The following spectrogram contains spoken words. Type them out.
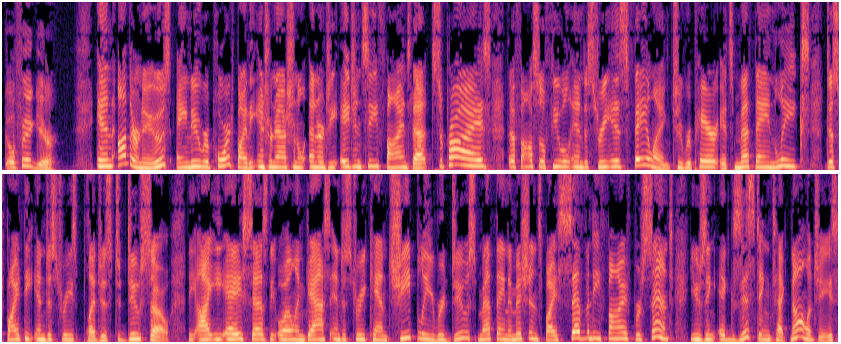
Go figure. In other news, a new report by the International Energy Agency finds that, surprise, the fossil fuel industry is failing to repair its methane leaks despite the industry's pledges to do so. The IEA says the oil and gas industry can cheaply reduce methane emissions by 75% using existing technologies,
